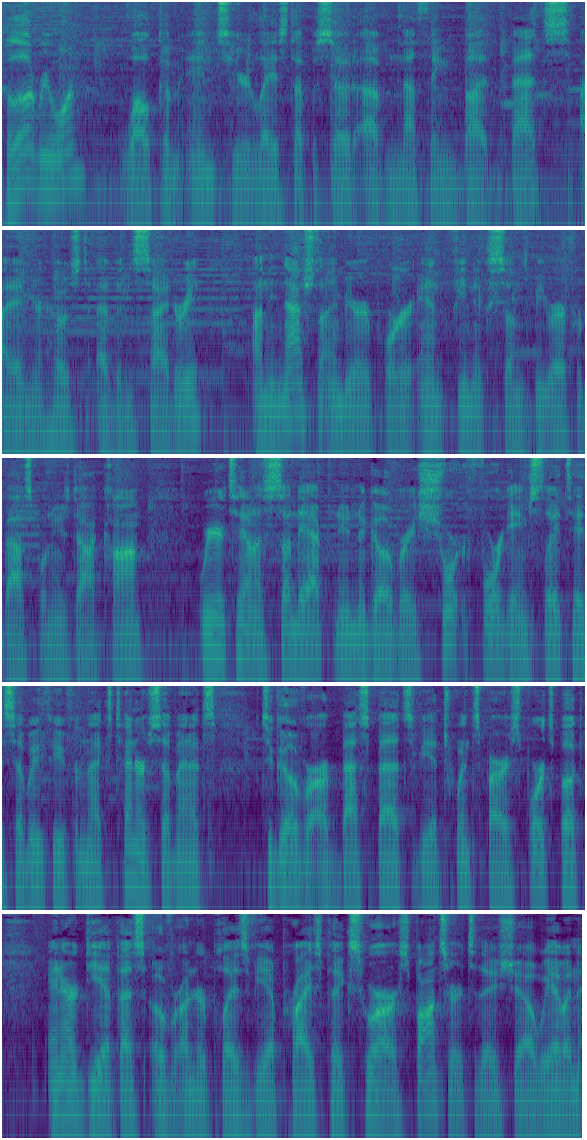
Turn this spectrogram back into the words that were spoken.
Hello, everyone. Welcome into your latest episode of Nothing But Bets. I am your host, Evan Sidery. I'm the national NBA reporter and Phoenix Suns beat writer for basketballnews.com. We're here today on a Sunday afternoon to go over a short four game slate today. So, with you for the next 10 or so minutes to go over our best bets via TwinSpires Sportsbook and our DFS over under plays via Prize Picks, who are our sponsor of today's show. We have an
